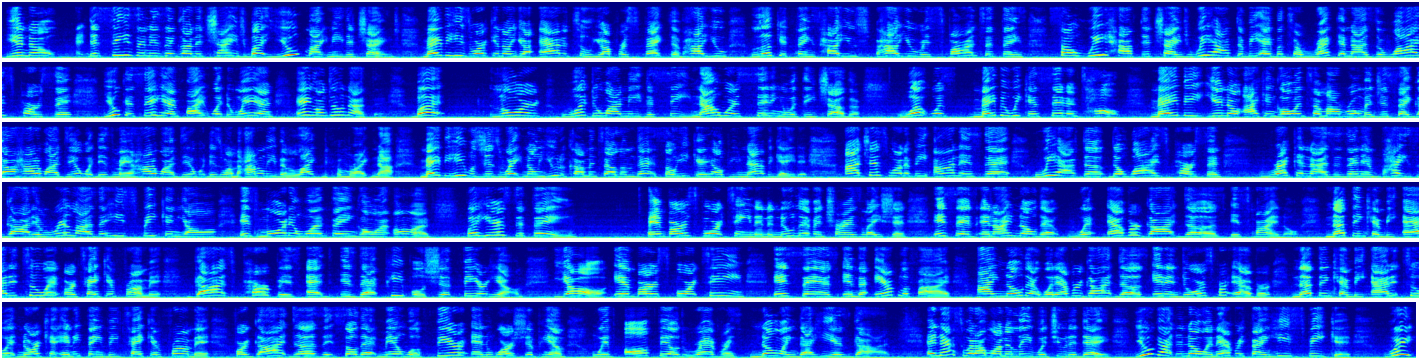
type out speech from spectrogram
You know, the season isn't going to change, but you might need to change. Maybe he's working on your attitude, your perspective, how you look at things, how you how you respond to things. So we have to change. We have to be able to recognize the wise person. You can sit here and fight with the wind, ain't going to do nothing. But Lord, what do I need to see? Now we're sitting with each other. What was maybe we can sit and talk. Maybe, you know, I can go into my room and just say, God, how do I deal with this man? How do I deal with this woman? I don't even like them right now. Maybe he was just waiting on you to come and tell him that so he can help you navigate it. I just want to be honest that we have to, the wise person recognizes and invites God and realize that he's speaking, y'all. It's more than one thing going on. But here's the thing in verse 14 in the New Living Translation, it says, And I know that whatever God does is final. Nothing can be added to it or taken from it. God's purpose at, is that people should fear him. Y'all, in verse 14, it says in the Amplified, I know that whatever God does, it endures forever. Nothing can be added to it, nor can anything be taken from it. For God does it so that men will fear and worship him with all filled reverence, knowing that he is God. And that's what I want to leave with you today. You got to know in everything he's speaking. We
